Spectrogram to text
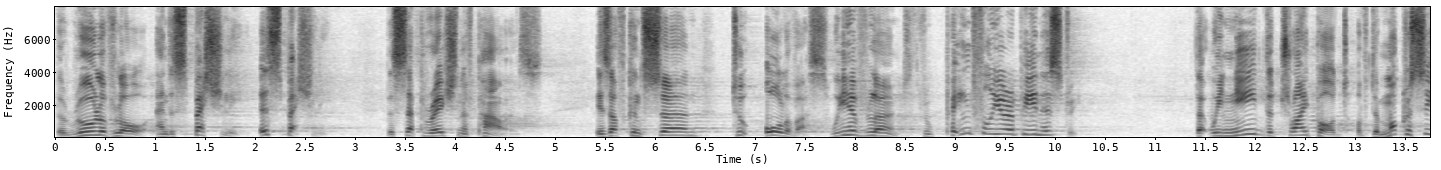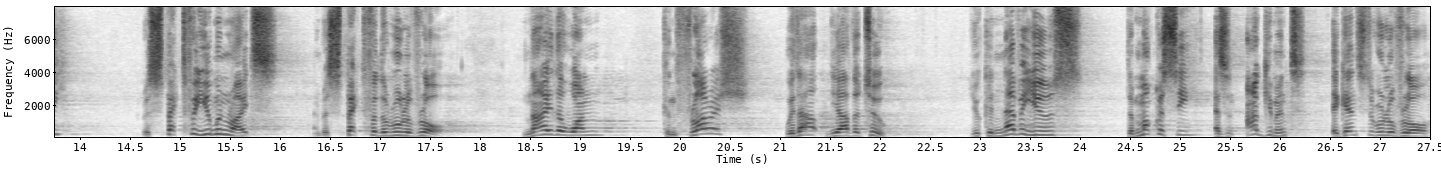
The rule of law, and especially, especially, the separation of powers, is of concern to all of us. We have learned through painful European history that we need the tripod of democracy, respect for human rights and respect for the rule of law. Neither one can flourish without the other two. You can never use democracy as an argument against the rule of law,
